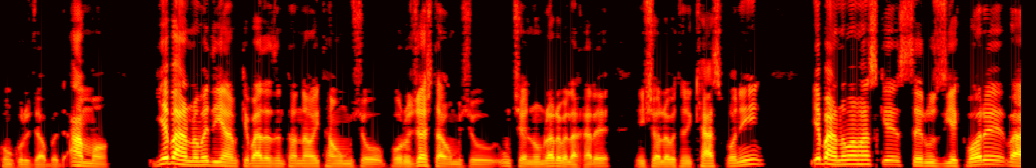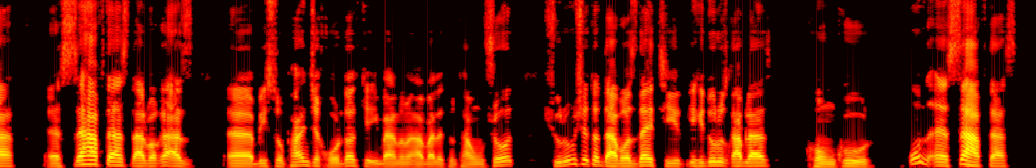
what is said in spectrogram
کنکور جواب بده. اما یه برنامه دیگه هم که بعد از امتحان نهایی تموم میشه و پروژهش تموم میشه و اون 40 نمره رو بالاخره ان بتونید کسب کنین یه برنامه هم هست که سه روز یک باره و سه هفته است در واقع از 25 خرداد که این برنامه اولتون تموم شد. شروع میشه تا 12 تیر یکی دو روز قبل از کنکور. اون سه هفته است.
